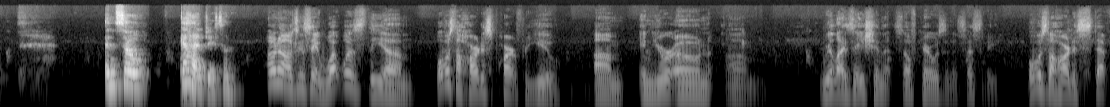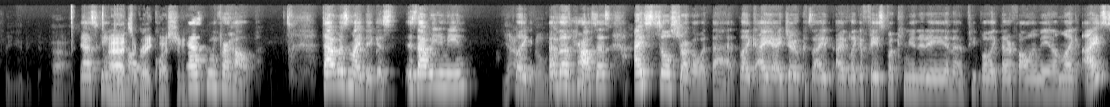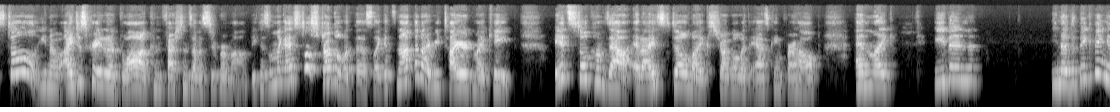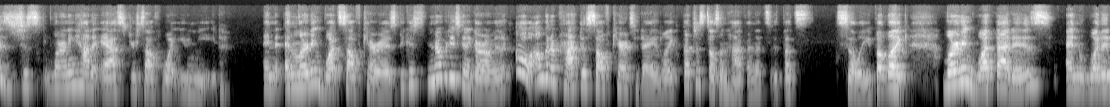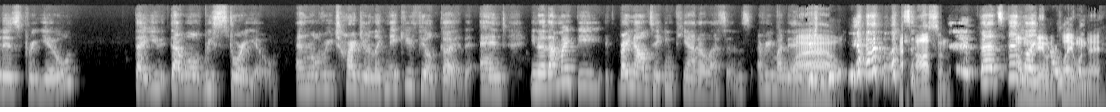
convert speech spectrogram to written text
And so, go ahead, Jason. Oh no, I was gonna say, what was the um, what was the hardest part for you, um, in your own um, realization that self care was a necessity? What was the hardest step for you to get past? Asking for That's a great question. Asking for help. That was my biggest. Is that what you mean? Yeah, like no, of the process i still struggle with that. Like i, I joke because I, I have like a facebook community and uh, people like that are following me and i'm like i still you know i just created a blog confessions of a supermom because i'm like i still struggle with this. Like it's not that i retired my cape. It still comes out and i still like struggle with asking for help. And like even you know the big thing is just learning how to ask yourself what you need and and learning what self-care is because nobody's going to go around and be like oh i'm going to practice self-care today. Like that just doesn't happen. It's it, that's silly. But like learning what that is and what it is for you that you that will restore you and will recharge you and like make you feel good. And you know that might be right now i'm taking piano lessons every monday. Wow. That's awesome. that's been I want like to be able to play one day.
